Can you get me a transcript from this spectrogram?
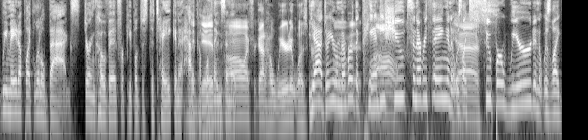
we made up like little bags during COVID for people just to take, and it had a couple did? things in it. Oh, I forgot how weird it was. Yeah, don't you remember the COVID. candy Oh. shoots and everything? And it was like Yes. super weird, and it was like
